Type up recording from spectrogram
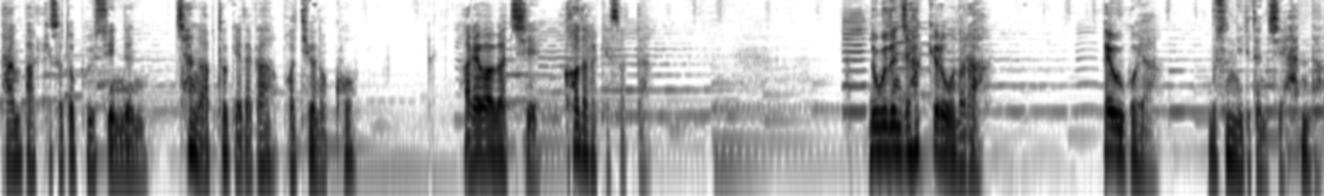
담 밖에서도 볼 수 있는 창 앞턱에다가 버티어 놓고 아래와 같이 커다랗게 썼다. 누구든지 학교로 오너라. 배우고야 무슨 일이든지 한다.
